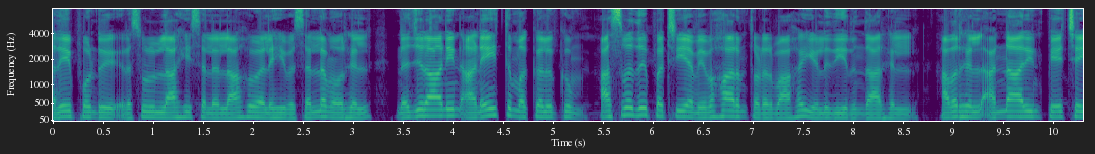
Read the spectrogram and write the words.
அதே போன்று ரசூலுல்லாஹி சல்லாஹூ அலஹி வசல்லம் அவர்கள் நஜ்ரானின் அனைத்து மக்களுக்கும் அஸ்வது பற்றிய விவகாரம் தொடர்பாக எழுதியிருந்தார்கள். அவர்கள் அன்னாரின் பேச்சை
